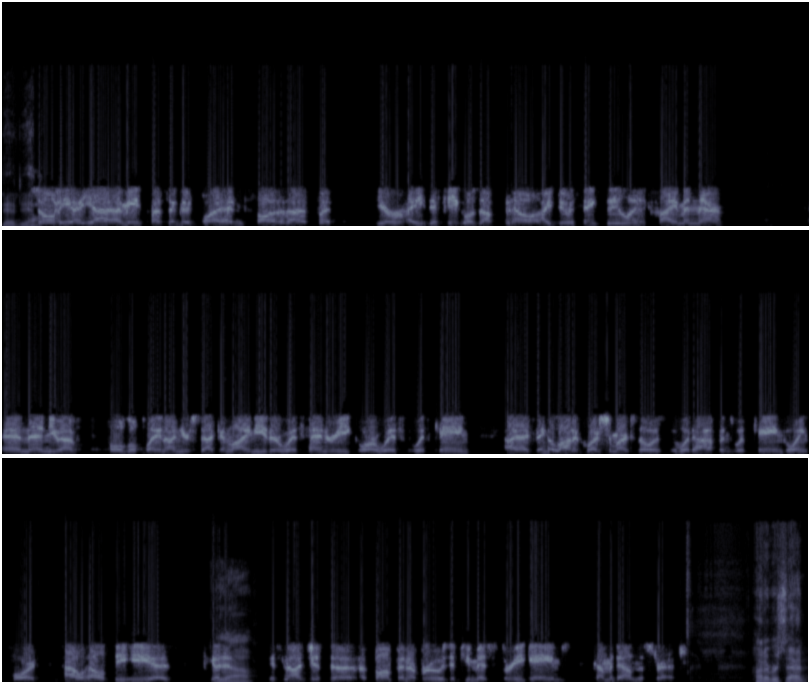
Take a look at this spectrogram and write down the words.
did, yeah. so yeah, yeah. I mean, that's a good point. I hadn't thought of that, but you're right. If he goes up now, I do think they like Hyman there, and then you have Foegele playing on your second line, either with Henrique or with with Kane. I, I think a lot of question marks though is what happens with Kane going forward, how healthy he is, because yeah. it's, it's not just a, a bump and a bruise if you miss three games coming down the stretch. 100%.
